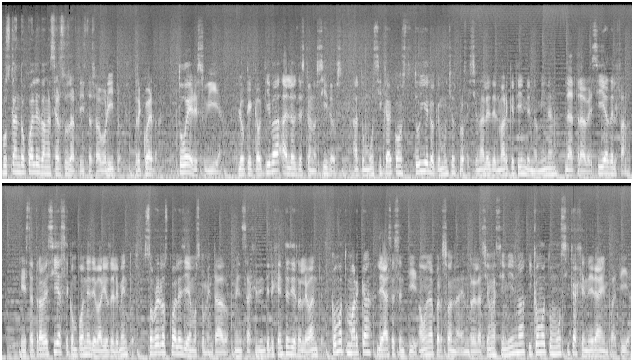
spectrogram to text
buscando cuáles van a ser sus artistas favoritos. Recuerda, tú eres su guía. Lo que cautiva a los desconocidos a tu música constituye lo que muchos profesionales del marketing denominan la travesía del fan. Esta travesía se compone de varios elementos, sobre los cuales ya hemos comentado, mensajes inteligentes y relevantes, cómo tu marca le hace sentir a una persona en relación a sí misma y cómo tu música genera empatía.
